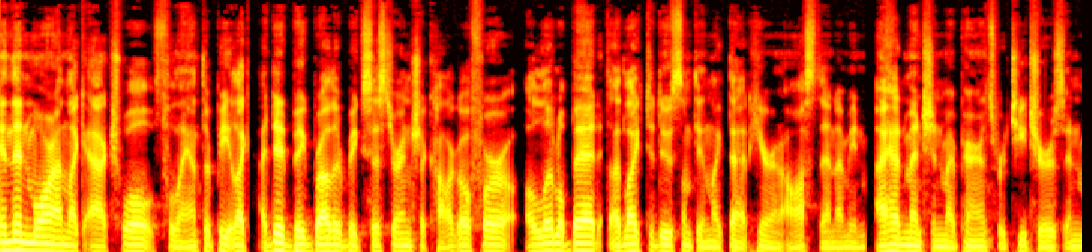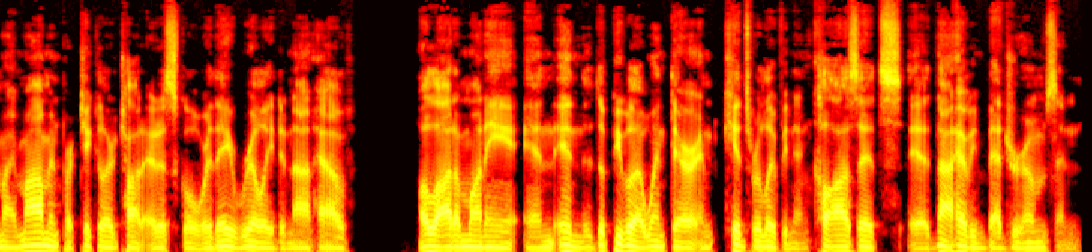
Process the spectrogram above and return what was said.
and then more on like actual philanthropy. Like I did Big Brother, Big Sister in Chicago for a little bit. I'd like to do something like that here in Austin. I mean, I had mentioned my parents were teachers, and my mom in particular taught at a school where they really did not have a lot of money, and and the people that went there and kids were living in closets, uh, not having bedrooms, and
